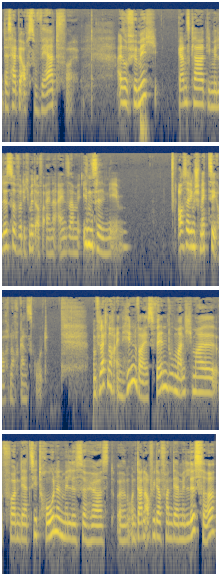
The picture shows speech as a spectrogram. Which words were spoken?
deshalb ja auch so wertvoll. Also für mich ganz klar, die Melisse würde ich mit auf eine einsame Insel nehmen. Außerdem schmeckt sie auch noch ganz gut. Und vielleicht noch ein Hinweis, wenn du manchmal von der Zitronenmelisse hörst ähm, und dann auch wieder von der Melisse,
